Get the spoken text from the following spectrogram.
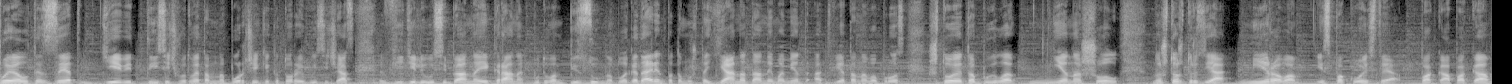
BLTZ 9000 вот в этом наборчике, который вы сейчас видели у себя на экранах. Буду вам безумно благодарен, потому что я на данный момент ответа на вопрос, что это было, не нашел. Ну что ж, друзья, мира вам и спокойствия. Пока-пока.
